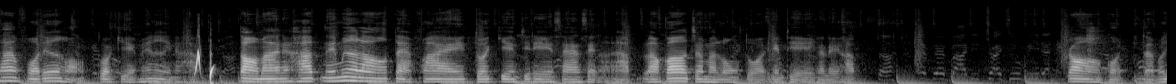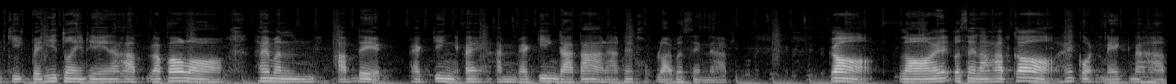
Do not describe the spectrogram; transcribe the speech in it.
สร้างโฟลเดอร์ของตัวเกมให้เลยนะครับ ต่อมานะครับ ในเมื่อเราแตกไฟล์ตัวเกม GTA San เสร็จแล้วครับ เราก็จะมาลงตัว MTA กันเลยครับ ก็กดดับเบิลคลิกไปที่ตัว MTA นะครับ แล้วก็รอให้มันอัปเดต packing เอ้ย unpacking data นะครับให้ครบ 100%นะครับ ก็ 100%แล้วครับ ก็ให้กด next นะครับ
